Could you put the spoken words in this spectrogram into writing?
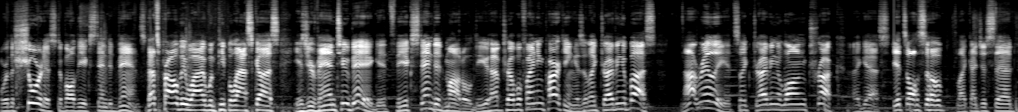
or the shortest of all the extended vans. That's probably why when people ask us, is your van too big? It's the extended model. Do you have trouble finding parking? Is it like driving a bus? Not really, it's like driving a long truck, I guess. It's also, like I just said,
